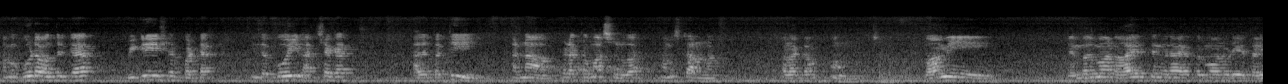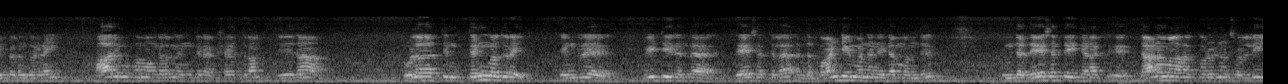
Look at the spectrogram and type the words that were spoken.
நம்ம கூட வந்திருக்கார் விக்னேஸ்வர் பட்டர் இந்த கோயில் அர்ச்சகர் அதை பற்றி அண்ணா விளக்கமாக சொல்லுவார். நமஸ்காரம் அண்ணா. வணக்கம். சுவாமி எம்பெருமான் ஆயிரத்தி விநாயகர் பெருமானுடைய தனிப்பெருங்கருணை ஆறுமுகமங்கலம் என்கிற க்ஷேத்திரம். இதுதான் உலகத்தின் தென்மதுரை. என்று வீட்டிருந்த தேசத்துல அந்த பாண்டிய மன்னனிடம் வந்து இந்த தேசத்தை தனக்கு தானமாக கொடுன்னு சொல்லி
